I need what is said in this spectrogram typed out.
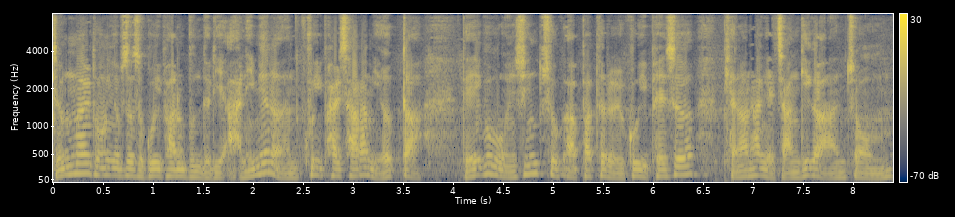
정말 돈이 없어서 구입하는 분들이 아니면은 구입할 사람이 없다. 대부분 신축 아파트를 구입해서 편안하게 장기간 좀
